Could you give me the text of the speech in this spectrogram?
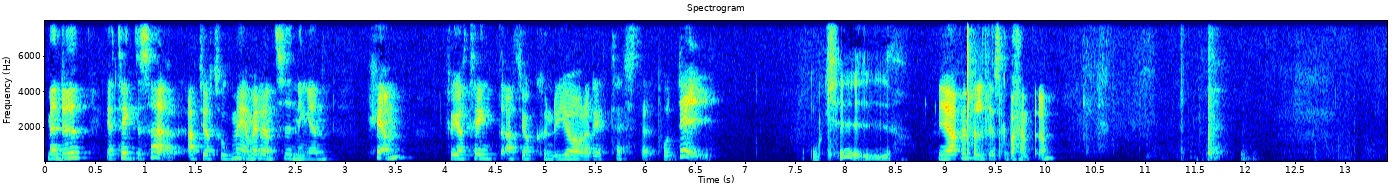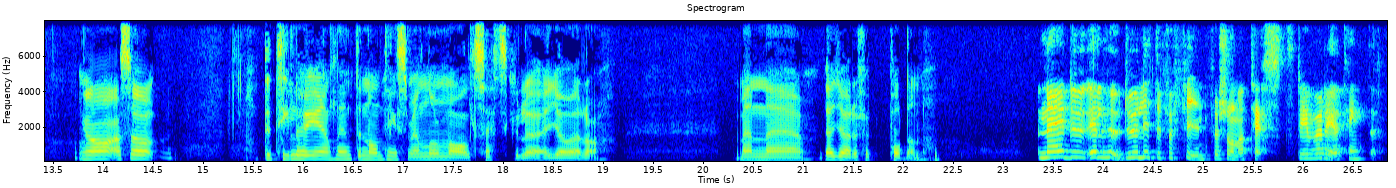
Men du, jag tänkte så här att jag tog med mig den tidningen hem för jag tänkte att jag kunde göra det testet på dig. Okej. Ja, vänta lite, jag ska bara hämta den. Ja alltså, det tillhör egentligen inte någonting som jag normalt sett skulle göra. Men eh, jag gör det för podden. Nej, du, eller hur? Du är lite för fin för såna test. Det var det jag tänkte.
